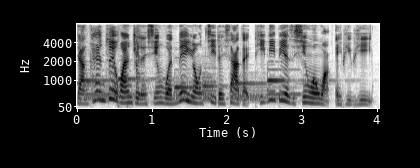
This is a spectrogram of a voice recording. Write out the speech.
想看最完整的新闻内容，记得下载 TVBS 新闻网 APP。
